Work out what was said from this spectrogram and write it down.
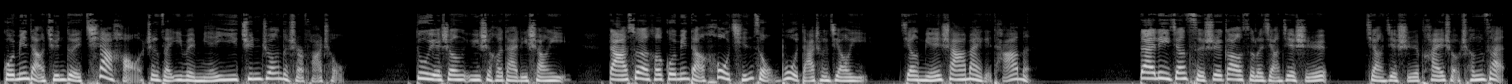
国民党军队恰好正在因为棉衣军装的事儿发愁。杜月笙于是和戴笠商议，打算和国民党后勤总部达成交易，将棉纱卖给他们。戴笠将此事告诉了蒋介石，蒋介石拍手称赞，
